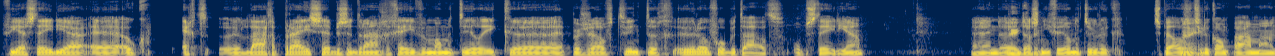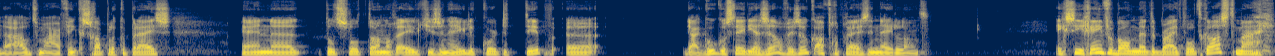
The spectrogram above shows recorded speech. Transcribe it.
via Stadia. Ook echt lage prijs hebben ze eraan gegeven momenteel. Ik heb er zelf 20 euro voor betaald op Stadia. En dat is niet veel natuurlijk. Het spel is Nee. natuurlijk al een paar maanden oud. Maar vind ik een schappelijke prijs. En eh, tot slot dan nog eventjes een hele korte tip. Eh, ja, Google Stadia zelf is ook afgeprijsd in Nederland. Ik zie geen verband met de Bright Podcast, maar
